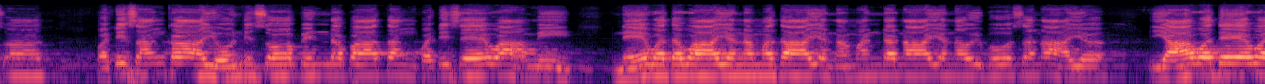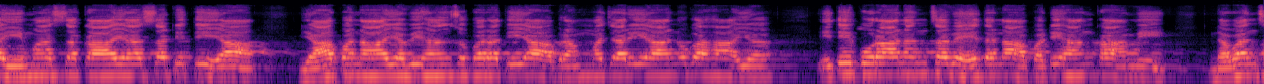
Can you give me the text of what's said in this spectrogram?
साधु पटिसंका योनिसो पिंडपातं पटिसेवामि नेवदवाय नमदाय नमण्डनाय न विभूषणाय यावदेव इमसकाय सटितिया यापनाय विहंसु परतिया ब्रह्मचर्यानुगहाय इति पुराणञ्च वेदना पटिहङ्कामि नवञ्च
